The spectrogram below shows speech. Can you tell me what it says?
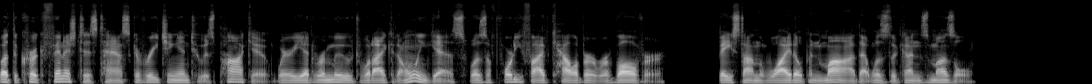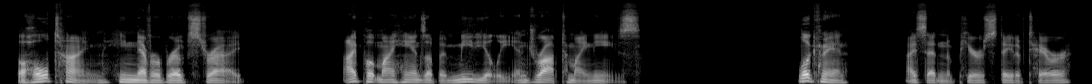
but the crook finished his task of reaching into his pocket where he had removed what I could only guess was a 45 caliber revolver based on the wide open maw that was the gun's muzzle. The whole time, he never broke stride. I put my hands up immediately and dropped to my knees. Look, man, I said in a pure state of terror.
